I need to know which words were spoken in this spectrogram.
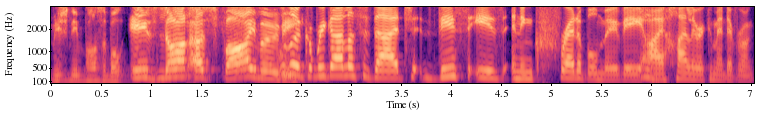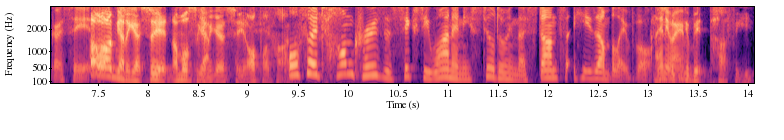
Mission Impossible is not a spy movie. Look, regardless of that, this is an incredible movie. I highly recommend everyone go see it. oh, I'm going to go see it. I'm also going to go see Oppenheimer. Also, Tom Cruise is 61 and he's still doing those stunts. He's unbelievable. He's anyway, a bit puffy.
